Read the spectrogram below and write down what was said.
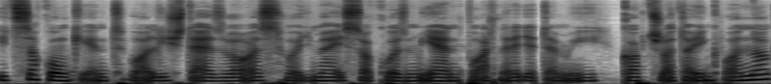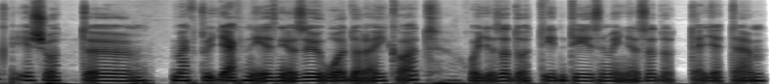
Itt szakonként van listázva az, hogy mely szakhoz milyen partneregyetemi kapcsolataink vannak, és ott ö, meg tudják nézni az ő oldalaikat, hogy az adott intézmény, az adott egyetem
